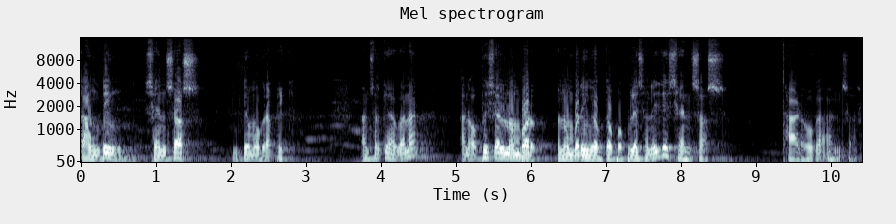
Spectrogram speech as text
counting census demographic answer क्या होगा ना? Unofficial number numbering of the population is census third होगा answer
